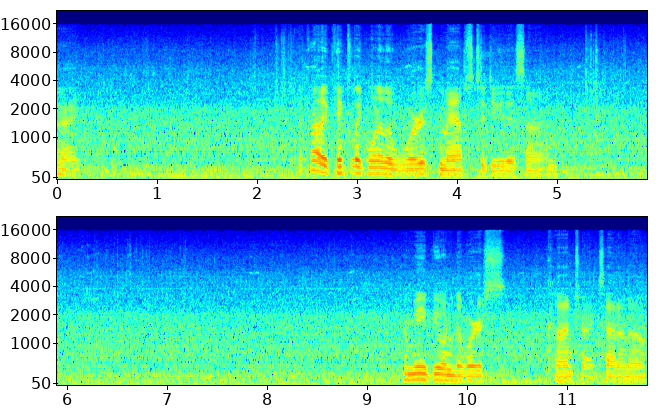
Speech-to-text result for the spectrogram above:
Alright. I probably picked like one of the worst maps to do this on. Or maybe one of the worst contracts, I don't know.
